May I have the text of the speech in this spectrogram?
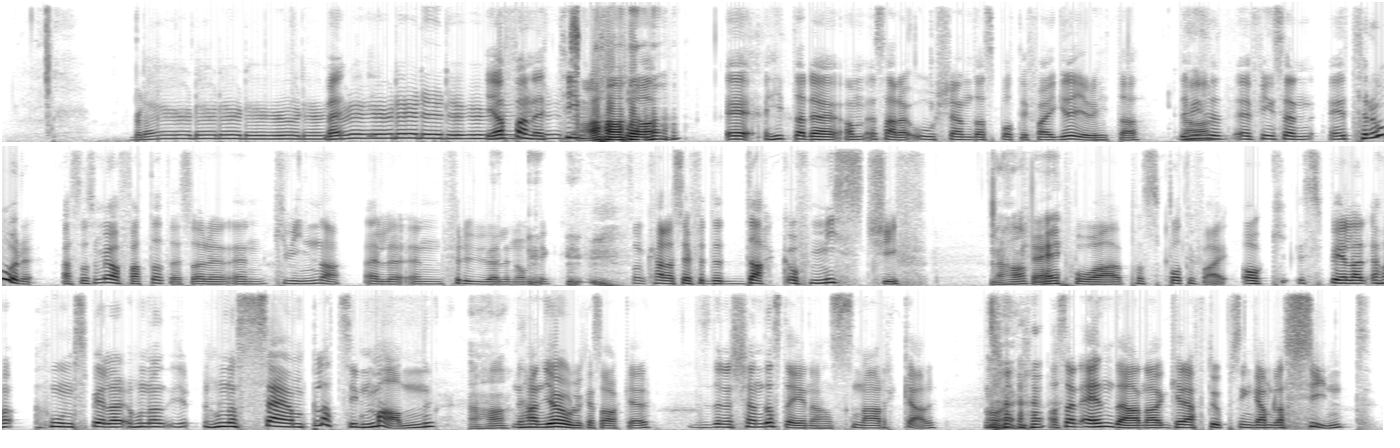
Jag har fan ett tips Ja. på, eh, hittade om så här okända Spotify-grejer att hitta. Det Ja. finns, det finns en, jag tror, alltså som jag har fattat det så är det en kvinna, eller en fru eller någonting, som kallar sig för The Duck of Mischief Jaha, Okej. på, på Spotify. Och spelar, hon spelar, hon har, hon har samplat sin man jaha, när han gör olika saker. Den kändaste är när han snarkar. Oj. Och sen en där han har grävt upp sin gamla synt.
